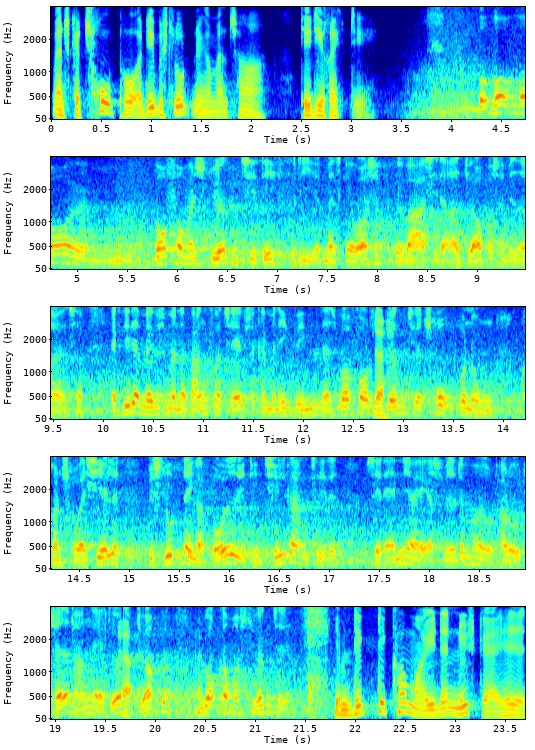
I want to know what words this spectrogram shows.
Man skal tro på, at de beslutninger, man tager, det er de rigtige. Hvor, hvor, hvor, øh, hvor får man styrken til det? Fordi at man skal jo også bevare sit eget job og så videre. Altså, er det der med, at hvis man er bange for at tabe, så kan man ikke vinde? Altså, hvor får du Ja. styrken til at tro på nogle kontroversielle beslutninger, både i din tilgang til det, sæt Anja af og så videre. Dem har, jo, har du jo taget mange af. Det var Ja. dit job jo. Men hvor kommer styrken til det? Jamen det, det kommer i den nysgerrighed,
